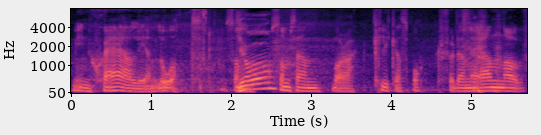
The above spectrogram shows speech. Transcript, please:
min själ i en låt som, Ja. som sen bara klickas bort för den är en av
